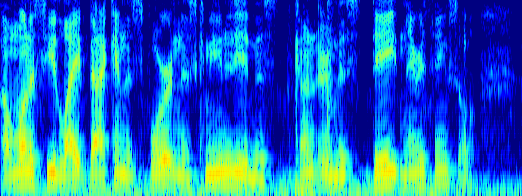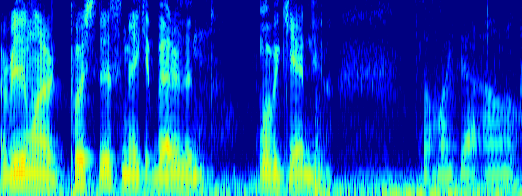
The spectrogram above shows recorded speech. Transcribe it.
I want to see light back in the sport and this community and this country and this state and everything. So I really want to push this and make it better than what we can do. Something like that. I don't know.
